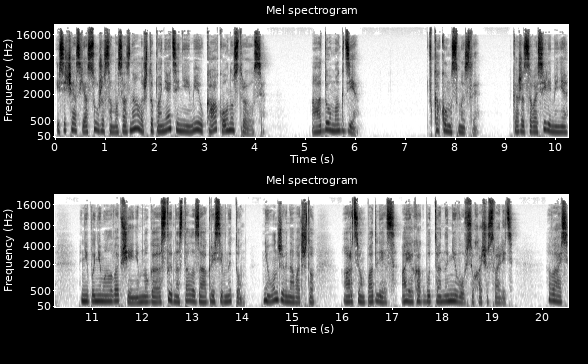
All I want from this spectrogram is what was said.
И сейчас я с ужасом осознала, что понятия не имею, как он устроился. А дома где? В каком смысле? Кажется, Василий меня не понимал вообще, немного стыдно стало за агрессивный тон. Не он же виноват, что Артем подлец, а я как будто на него все хочу свалить. Вась,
